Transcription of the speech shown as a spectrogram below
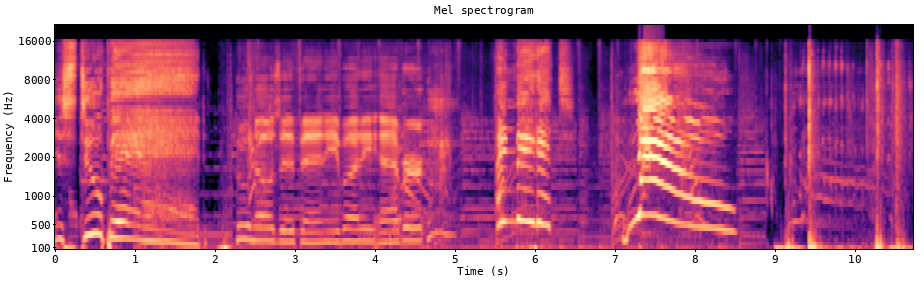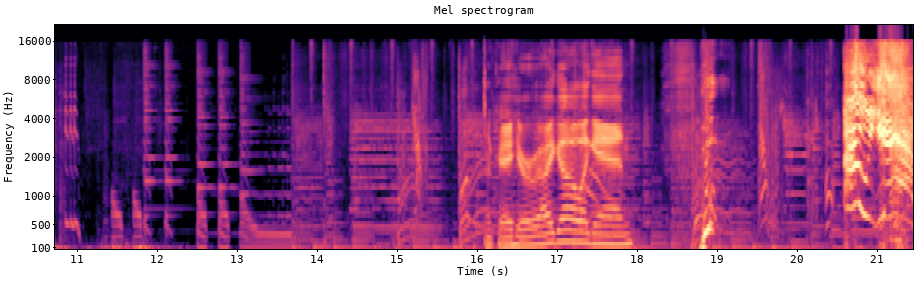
You stupid! Who knows if anybody ever... I made it! Wow! Okay, here I go again. Oh yeah,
